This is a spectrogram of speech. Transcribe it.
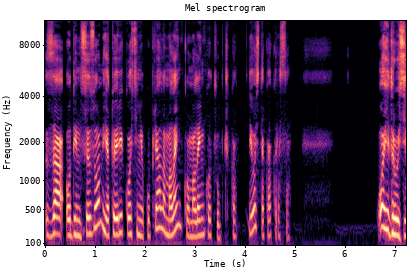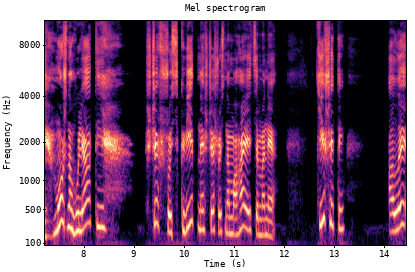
за один сезон. Я той рік осінню купляла маленького-маленького чубчика. І ось така краса. Ой, друзі, можна гуляти, ще щось квітне, ще щось намагається мене тішити. Але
